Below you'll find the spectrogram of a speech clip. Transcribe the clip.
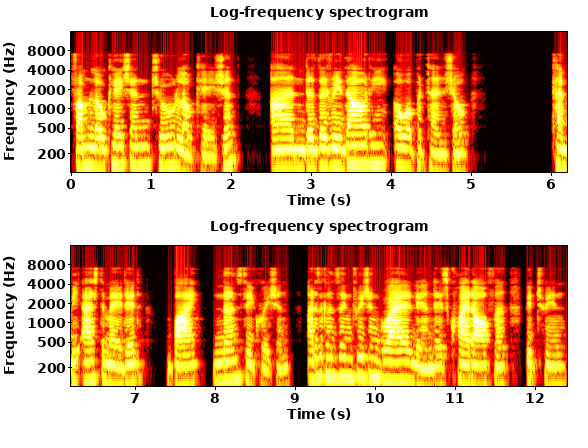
from location to location and the resulting overpotential can be estimated by Nernst equation and the concentration gradient is quite often between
